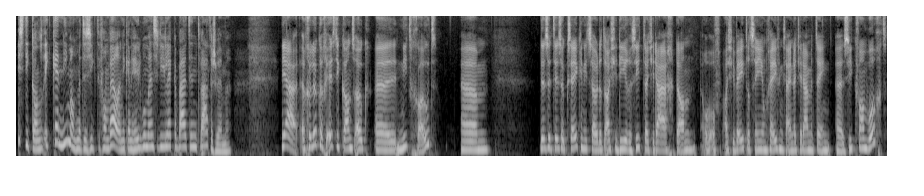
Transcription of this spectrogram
is die kans? Ik ken niemand met de ziekte van wel. En ik ken een heleboel mensen die lekker buiten in het water zwemmen. Ja, gelukkig is die kans ook uh, niet groot. Um, dus het is ook zeker niet zo dat als je dieren ziet, dat je daar dan, of als je weet dat ze in je omgeving zijn, dat je daar meteen uh, ziek van wordt.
